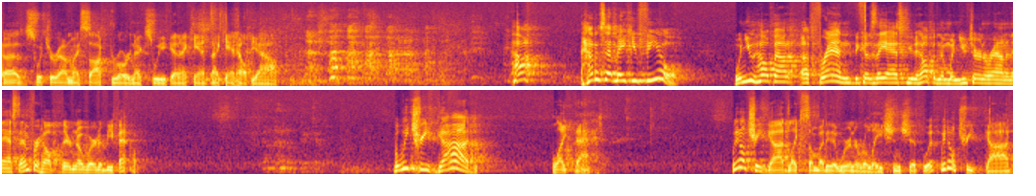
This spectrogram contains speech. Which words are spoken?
uh, switch around my sock drawer next week and I can't, I can't help you out. How, how does that make you feel? When you help out a friend because they ask you to help, and then when you turn around and ask them for help, they're nowhere to be found. But we treat God like that. We don't treat God like somebody that we're in a relationship with. We don't treat God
